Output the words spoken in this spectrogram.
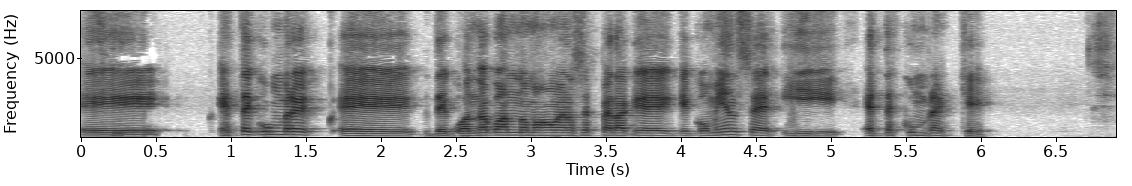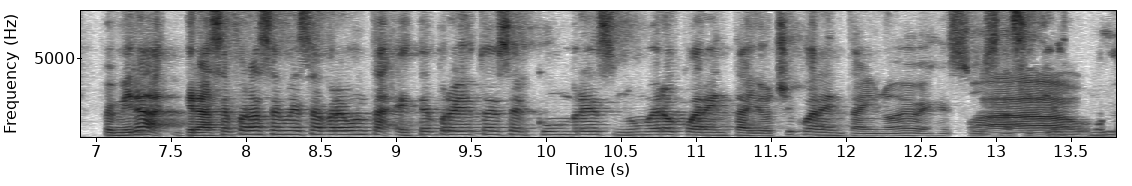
Eh, este cumbre, eh, ¿de cuándo a cuándo más o menos se espera que, que comience? ¿Y este cumbre qué? Pues mira, gracias por hacerme esa pregunta. Este proyecto es el Cumbres número 48 y 49, Jesús. Así que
